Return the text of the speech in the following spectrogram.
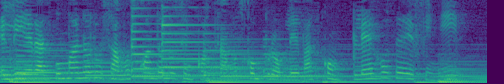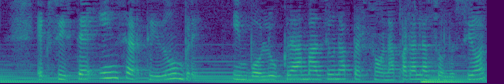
El liderazgo humano lo usamos cuando nos encontramos con problemas complejos de definir. Existe incertidumbre, involucra a más de una persona para la solución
